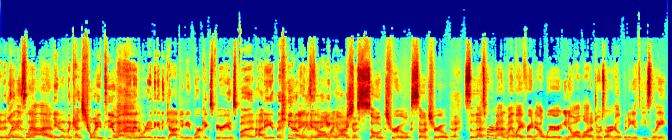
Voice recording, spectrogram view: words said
credit. What is like, that? You know the catch twenty two on it. In order to get a job, you need work experience. But how do you you know like Ex- it, oh my gosh, it goes so true, so true. So that's where I'm at in my life right now, where you know a lot of doors aren't opening as easily.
